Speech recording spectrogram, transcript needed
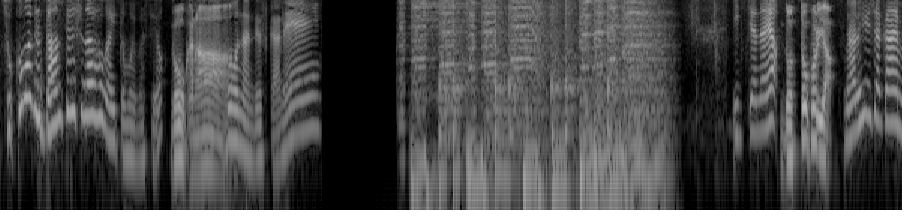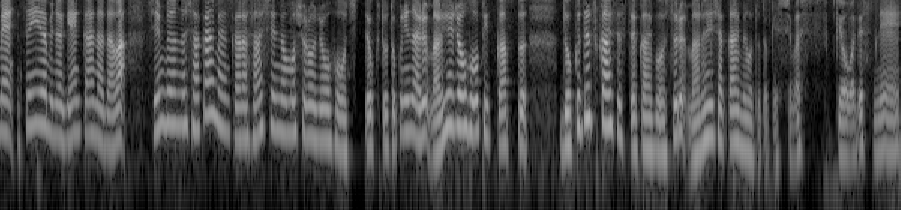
そこまで断定しない方がいいと思いますよ。どうかな？どうなんですかね。いっちゃなよ。ドットコリア。マル秘社会面水曜日の限界などは新聞の社会面から最新の面白情報を知っておくと得になるマル秘情報をピックアップ。毒舌解説で解剖するマル秘社会面をお届けします。今日はですね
